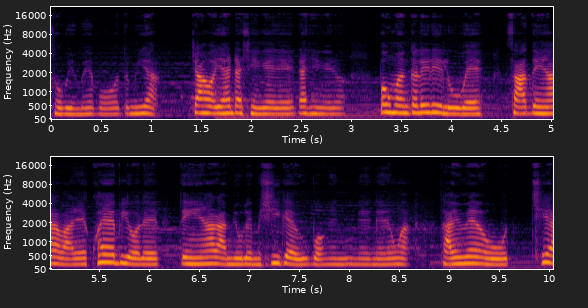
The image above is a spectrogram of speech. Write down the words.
ဆိုပေမဲ့ပေါ့တမီကကြောင်းအရန်တက်ချင်ခဲ့တယ်တက်ချင်ခဲ့တော့ ပုံမှန်ကလေးတွေလိုပဲစာတင်ရတာပါတယ်ခွဲပြီးတော့လဲတင်ရတာမျိုးလည်းမရှိခဲ့ဘူးပေါ့ငယ်ငယ်ငယ်တုန်းကဒါပေမဲ့ဟိုခြေက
